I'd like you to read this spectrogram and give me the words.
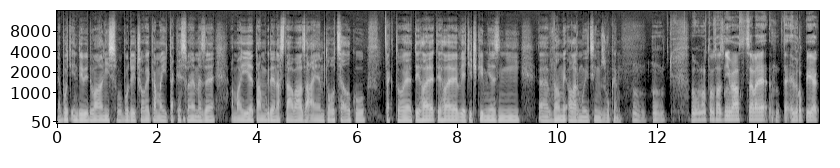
neboť individuální svobody člověka mají také své meze a mají je tam, kde nastává zájem toho celku, tak to je, tyhle, tyhle větičky mě zní eh, velmi alarmujícím zvukem. Hmm, hmm. No ono to zaznívá z celé té Evropy, jak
